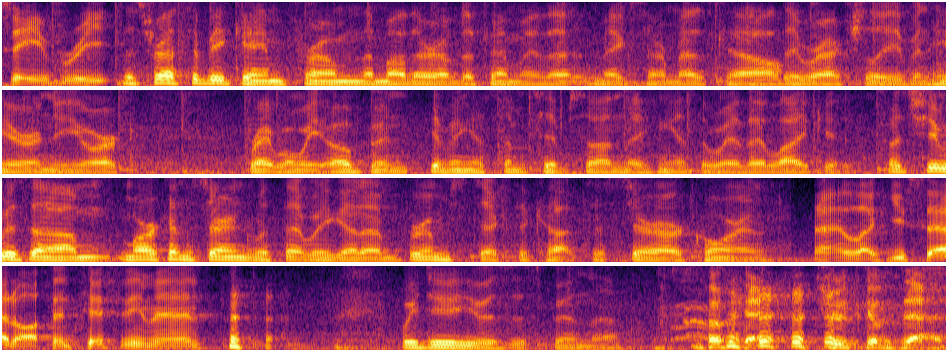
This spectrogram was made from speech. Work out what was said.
savory. This recipe came from the mother of the family that makes our mezcal. They were actually even here in New York right when we opened, giving us some tips on making it the way they like it. But she was um, more concerned with that we got a broomstick to cut to stir our corn. And like you said, authenticity, man. we do use a spoon though. okay, truth comes out.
